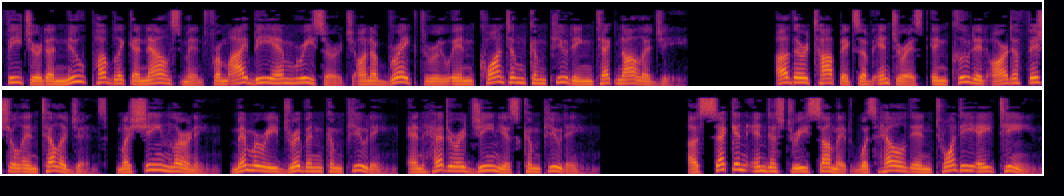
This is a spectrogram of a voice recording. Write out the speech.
featured a new public announcement from IBM Research on a breakthrough in quantum computing technology. Other topics of interest included artificial intelligence, machine learning, memory-driven computing, and heterogeneous computing. A second industry summit was held in 2018,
